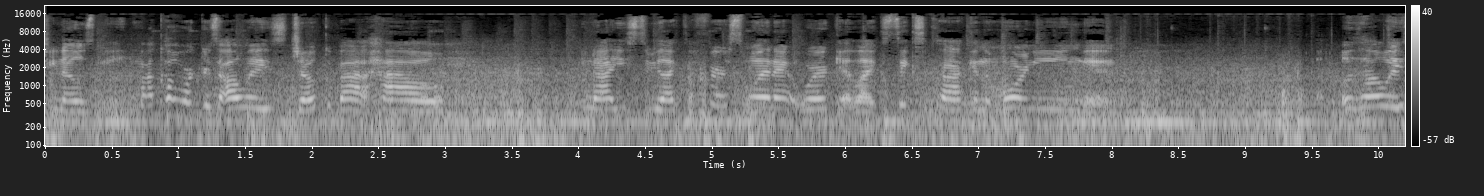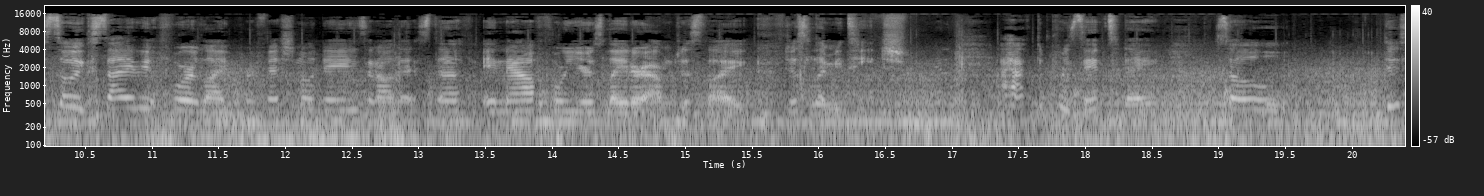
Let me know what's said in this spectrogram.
she knows me. My coworkers always joke about how you know, I used to be like the first one at work at like six o'clock in the morning and I was always so excited for like professional days and all that stuff. And now four years later, I'm just like, just let me teach. I have to present today. So this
